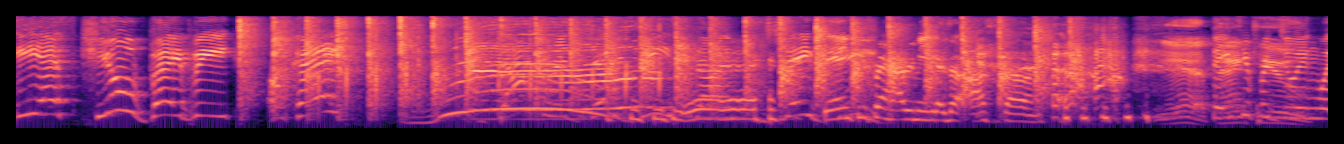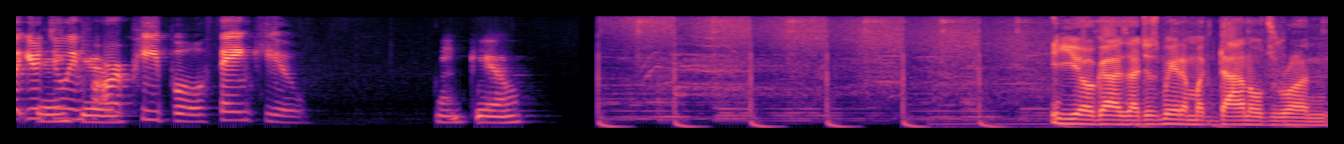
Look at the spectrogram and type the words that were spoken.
ESQ, baby. Okay? JD. Thank you for having me. You guys are awesome. Yeah, Thank, you for doing what you're Thank doing you. for our people. Thank you. Thank you. Yo, guys, I just made a McDonald's run.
